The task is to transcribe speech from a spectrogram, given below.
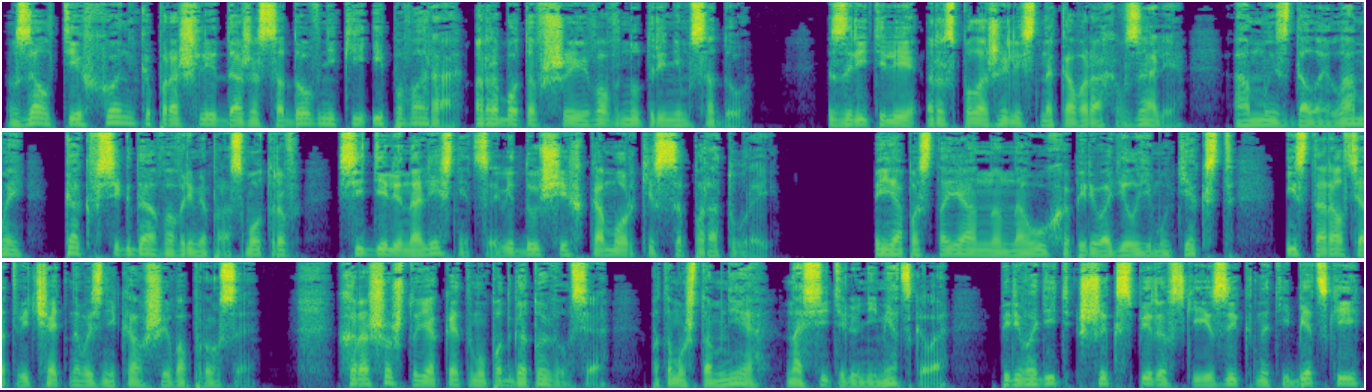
в зал тихонько прошли даже садовники и повара, работавшие во внутреннем саду. Зрители расположились на коврах в зале, а мы с Далай-ламой, как всегда во время просмотров, сидели на лестнице, ведущей к коморке с аппаратурой. Я постоянно на ухо переводил ему текст и старался отвечать на возникавшие вопросы. Хорошо, что я к этому подготовился, потому что мне, носителю немецкого, переводить шекспировский язык на тибетский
